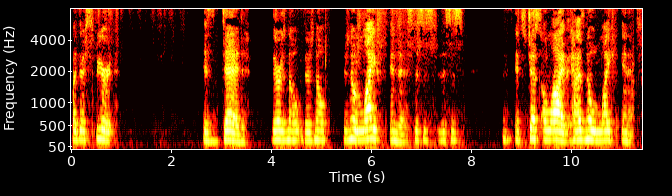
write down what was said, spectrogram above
but their spirit is dead. There is no, there's no there's no life in this. This is this is it's just alive. It has no life in it.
